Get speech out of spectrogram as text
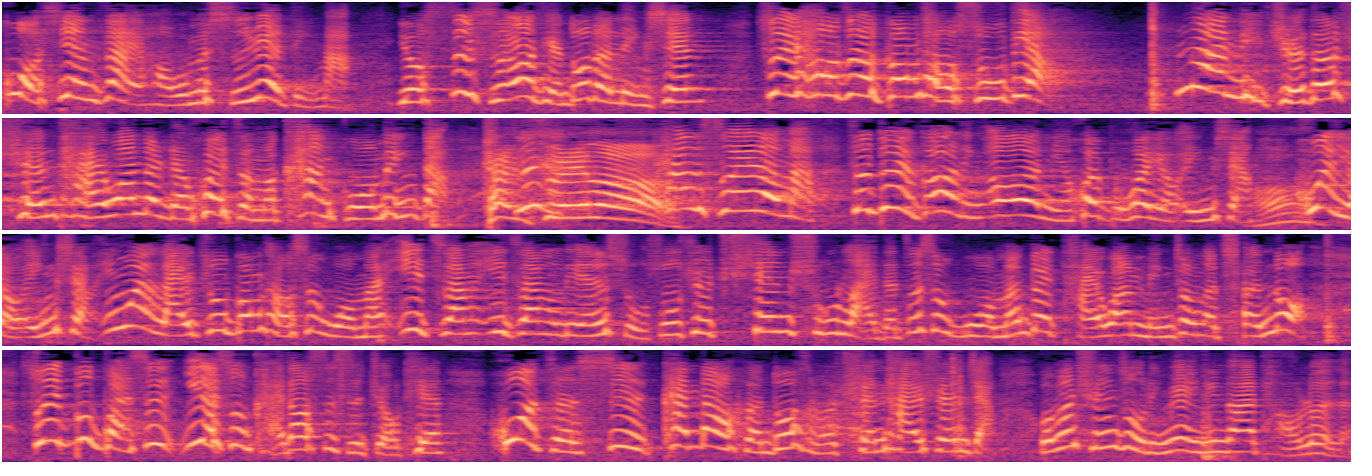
果现在哈，我们十月底嘛，有四十二点多的领先，最后这个公投输掉。那你觉得全台湾的人会怎么看国民党？看衰了，看衰了嘛？这对于二零二二年会不会有影响？哦、会有影响，因为来猪公投是我们一张一张联署书去签出来的，这是我们对台湾民众的承诺。所以不管是夜宿凯到四十九天，或者是看到很多什么全台宣讲，我们群组里面已经都在讨论了。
